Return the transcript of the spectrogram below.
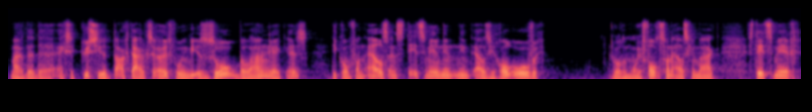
Maar de, de executie, de dagdagelijkse uitvoering, die zo belangrijk is, die komt van Els. En steeds meer neemt, neemt Els die rol over. Er worden mooie foto's van Els gemaakt. Steeds meer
